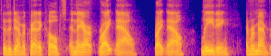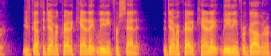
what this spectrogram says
to the Democratic hopes, and they are right now, right now, leading. And remember, you've got the Democratic candidate leading for Senate the Democratic candidate leading for governor.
